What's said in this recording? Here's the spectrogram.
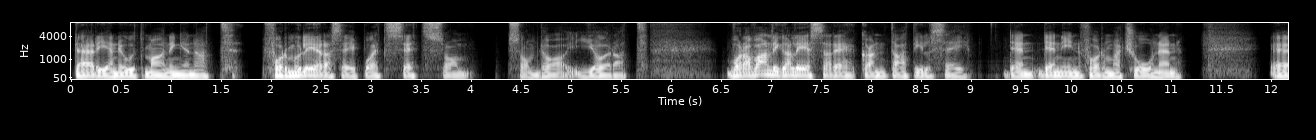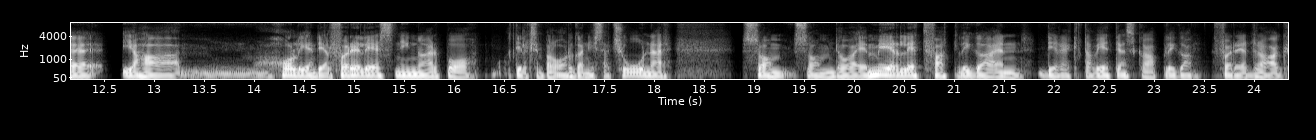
Där igen utmaningen att formulera sig på ett sätt som, som då gör att våra vanliga läsare kan ta till sig den, den informationen. Eh, jag har mm, hållit en del föreläsningar på till exempel organisationer som, som då är mer lättfattliga än direkta vetenskapliga föredrag.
